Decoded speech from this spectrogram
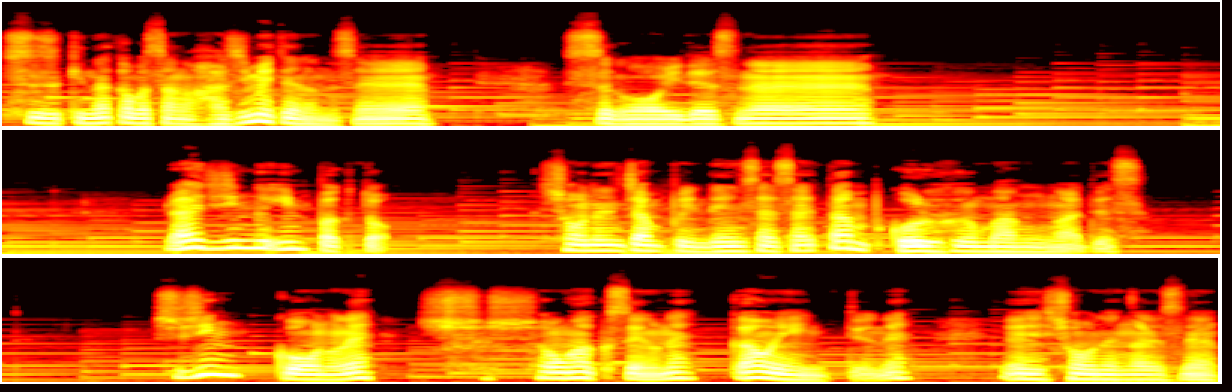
鈴木中場さんが初めてなんですね。すごいですね。ライジングインパクト。少年ジャンプに連載されたゴルフ漫画です。主人公のね、小学生のね、ガウェインっていうね、えー、少年がですね、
